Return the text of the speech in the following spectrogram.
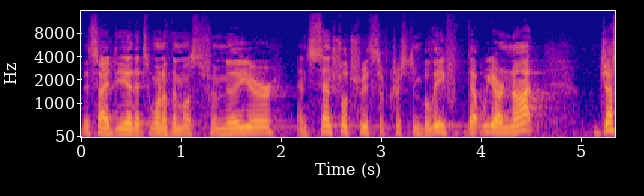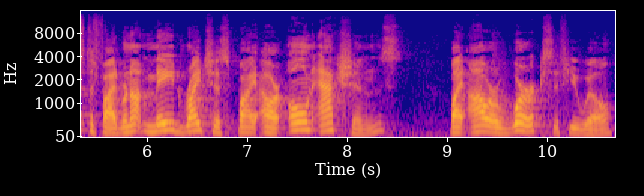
This idea that's one of the most familiar and central truths of Christian belief that we are not justified, we're not made righteous by our own actions, by our works, if you will,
